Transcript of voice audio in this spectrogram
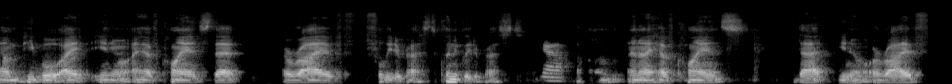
Um, people, I, you know, I have clients that arrive fully depressed, clinically depressed. Yeah. Um, and I have clients that, you know, arrive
